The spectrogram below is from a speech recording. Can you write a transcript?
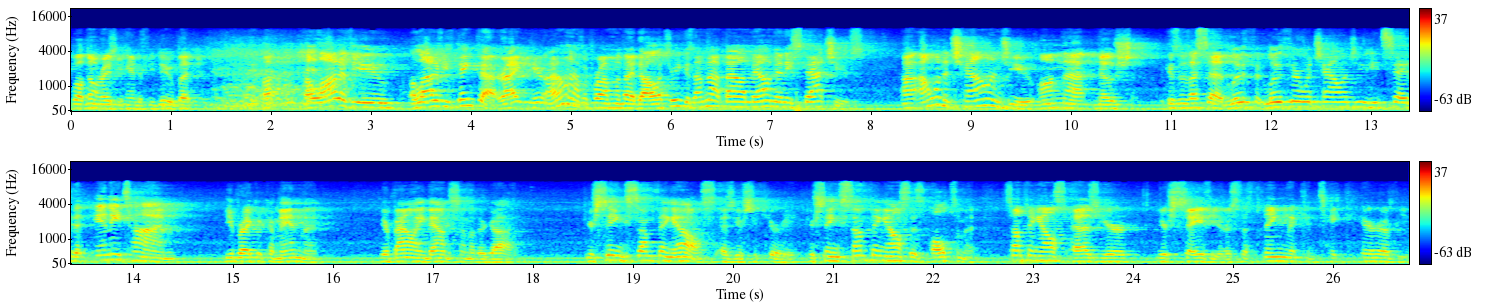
Well, don't raise your hand if you do, but a, a lot of you, a lot of you think that, right? You're, I don't have a problem with idolatry because I'm not bound down to any statues. Uh, I want to challenge you on that notion because, as I said, Luther, Luther would challenge you. He'd say that anytime you break a commandment, you're bowing down to some other god. You're seeing something else as your security. You're seeing something else as ultimate, something else as your, your savior, as the thing that can take care of you.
